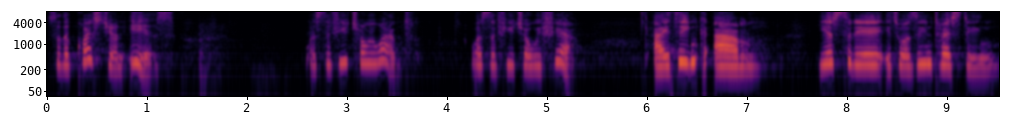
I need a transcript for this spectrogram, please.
So the question is, what's the future we want? What's the future we fear? I think um, yesterday it was interesting,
